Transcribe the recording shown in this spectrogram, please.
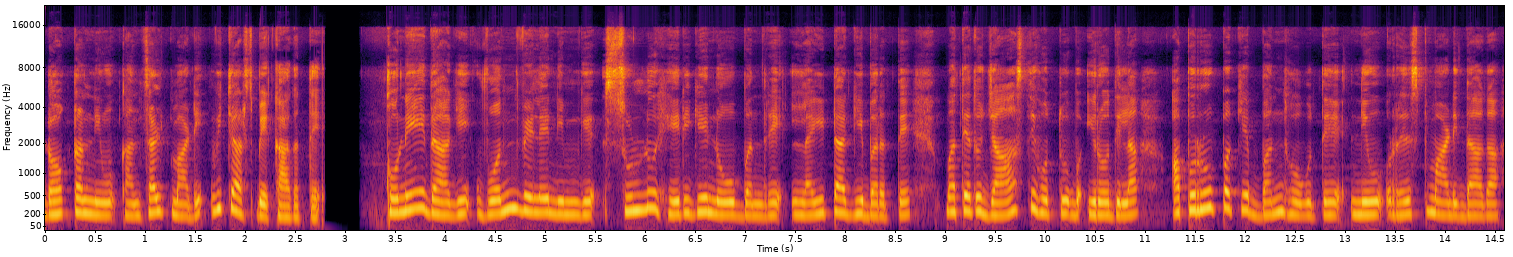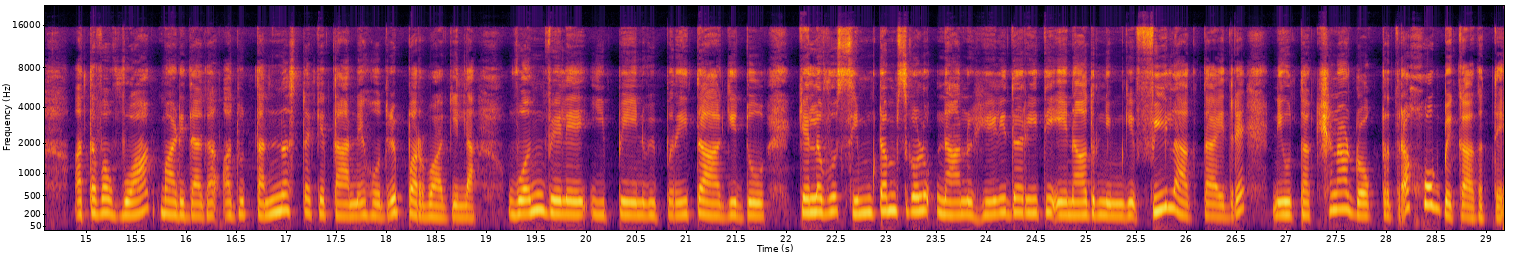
ಡಾಕ್ಟರ್ ನೀವು ಕನ್ಸಲ್ಟ್ ಮಾಡಿ ವಿಚಾರಿಸ್ಬೇಕಾಗತ್ತೆ. ಕೊನೆಯದಾಗಿ, ಒಂದು ವೇಳೆ ನಿಮಗೆ ಸುಳ್ಳು ಹೆರಿಗೆ ನೋವು ಬಂದರೆ ಲೈಟಾಗಿ ಬರುತ್ತೆ, ಮತ್ತು ಅದು ಜಾಸ್ತಿ ಹೊತ್ತು ಇರೋದಿಲ್ಲ, ಅಪರೂಪಕ್ಕೆ ಬಂದು ಹೋಗುತ್ತೆ. ನೀವು ರೆಸ್ಟ್ ಮಾಡಿದಾಗ ಅಥವಾ ವಾಕ್ ಮಾಡಿದಾಗ ಅದು ತನ್ನಷ್ಟಕ್ಕೆ ತಾನೇ ಹೋದರೆ ಪರವಾಗಿಲ್ಲ. ಒಂದು ವೇಳೆ ಈ ಪೇನ್ ವಿಪರೀತ ಆಗಿದ್ದು, ಕೆಲವು ಸಿಂಪ್ಟಮ್ಸ್ಗಳು ನಾನು ಹೇಳಿದ ರೀತಿ ಏನಾದರೂ ನಿಮಗೆ ಫೀಲ್ ಆಗ್ತಾ ಇದ್ದರೆ ನೀವು ತಕ್ಷಣ ಡಾಕ್ಟ್ರ್ ಹತ್ರ ಹೋಗಬೇಕಾಗತ್ತೆ.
